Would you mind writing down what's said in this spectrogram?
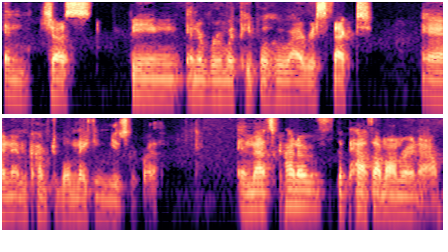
and just being in a room with people who I respect and am comfortable making music with. And that's kind of the path I'm on right now.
